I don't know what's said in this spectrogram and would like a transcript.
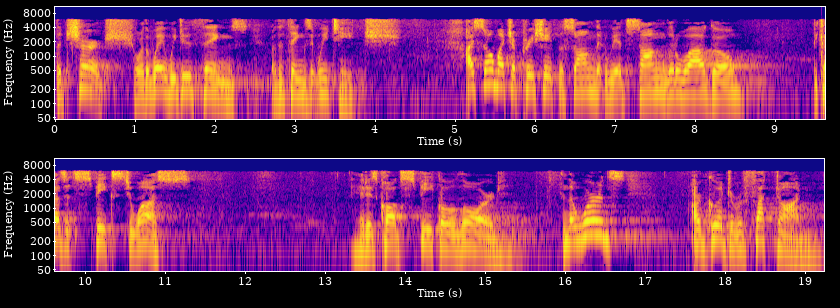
the church or the way we do things or the things that we teach. I so much appreciate the song that we had sung a little while ago because it speaks to us. It is called Speak, O Lord. And the words are good to reflect on.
